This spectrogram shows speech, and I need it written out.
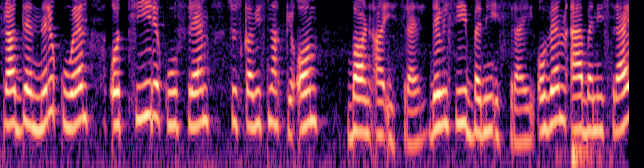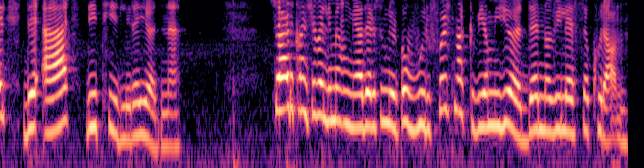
fra denne rekoen og 10 reko frem, så skal vi snakke om barn av Israel. Det vil si Benny Israel. Og hvem er Benny Israel? Det er de tidligere jødene. Så er det kanskje veldig mange av dere som lurer på hvorfor snakker vi om jøder når vi leser Koranen?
